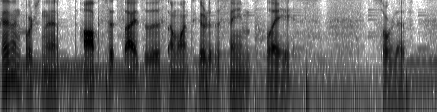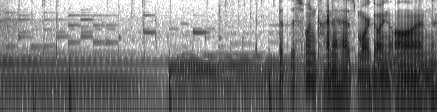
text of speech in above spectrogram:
Kind of unfortunate that opposite sides of this I want to go to the same place. Sort of. But this one kind of has more going on.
